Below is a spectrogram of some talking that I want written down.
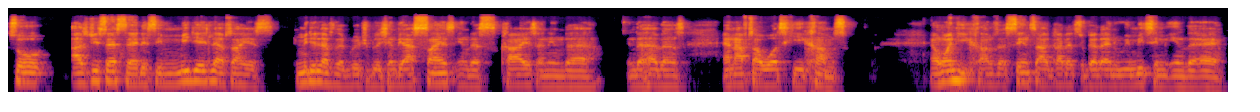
So, as Jesus said, it's immediately after his immediately after the great tribulation, there are signs in the skies and in the in the heavens, and afterwards he comes. And when he comes, the saints are gathered together and we meet him in the air.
